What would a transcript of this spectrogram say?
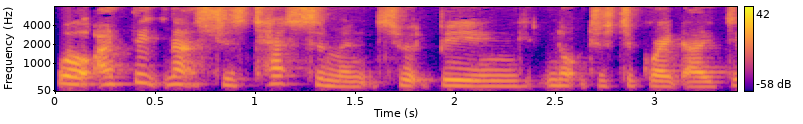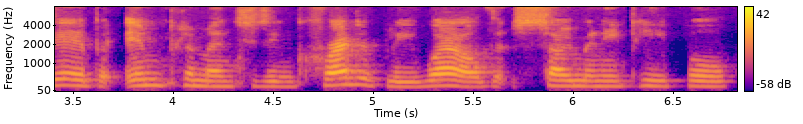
Well, I think that's just testament to it being not just a great idea, but implemented incredibly well that so many people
